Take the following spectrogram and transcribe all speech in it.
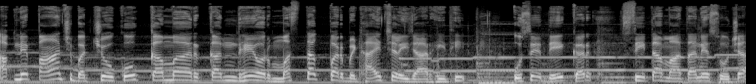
अपने पाँच बच्चों को कमर, कंधे और मस्तक पर बिठाए चली जा रही थी। उसे देखकर सीता माता ने सोचा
